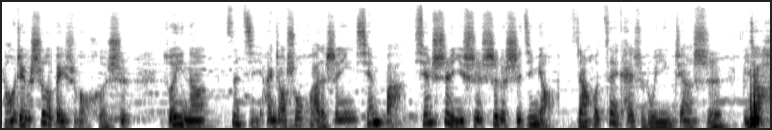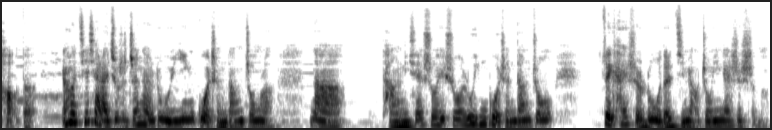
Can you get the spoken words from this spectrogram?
然后这个设备是否合适。所以呢，自己按照说话的声音，先把先试一试，试个十几秒，然后再开始录音，这样是比较好的。然后接下来就是真的录音过程当中了。那唐，你先说一说录音过程当中。最开始录的几秒钟应该是什么？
